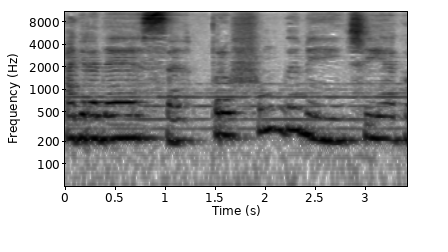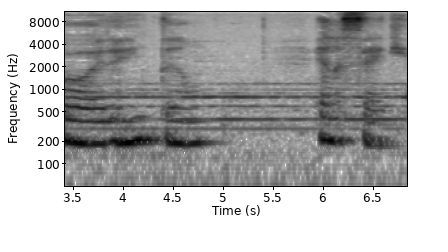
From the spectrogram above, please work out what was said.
Agradeça profundamente e agora então ela segue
